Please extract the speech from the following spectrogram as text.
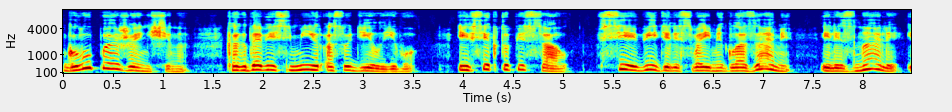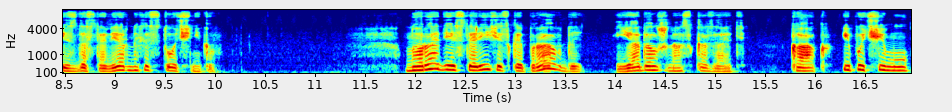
глупая женщина, когда весь мир осудил его, и все, кто писал, все видели своими глазами или знали из достоверных источников? Но ради исторической правды я должна сказать, как и почему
